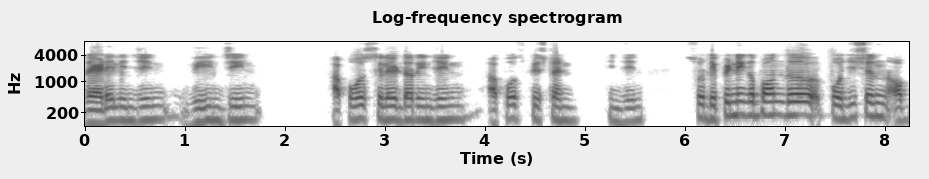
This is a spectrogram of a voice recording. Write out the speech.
radial engine, V engine, opposed cylinder engine, opposed piston engine. So depending upon the position of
